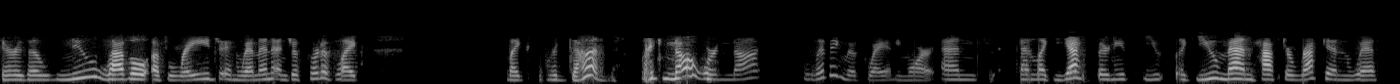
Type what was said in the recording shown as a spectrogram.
there is a new level of rage in women and just sort of like like we're done. Like no, we're not living this way anymore. And and like yes there needs you like you men have to reckon with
